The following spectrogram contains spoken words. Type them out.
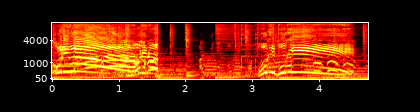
홀인원! 홀인원! 보기 보기!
